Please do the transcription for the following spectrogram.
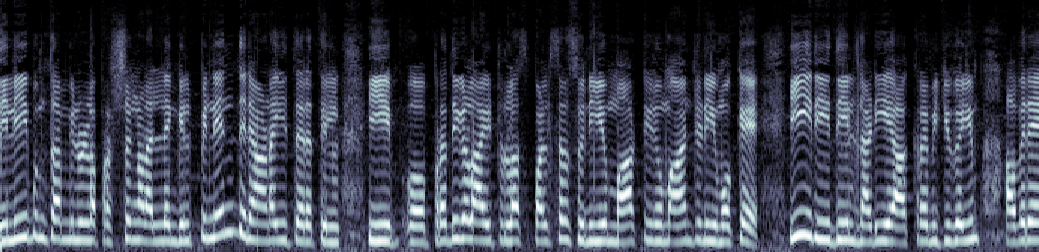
ദിലീപും തമ്മിലുള്ള പ്രശ്നങ്ങൾ അല്ലെങ്കിൽ പിന്നെ എന്തിനാണ് ഈ തരത്തിൽ ഈ പ്രതികളായിട്ടുള്ള പൾസർ സുനിയും മാർട്ടിനും ആന്റണിയും ഒക്കെ ഈ രീതിയിൽ നടിയെ ആക്രമിക്കുകയും അവരെ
